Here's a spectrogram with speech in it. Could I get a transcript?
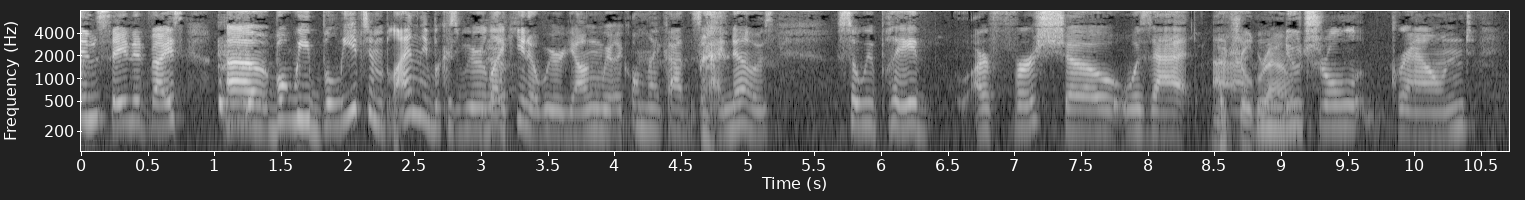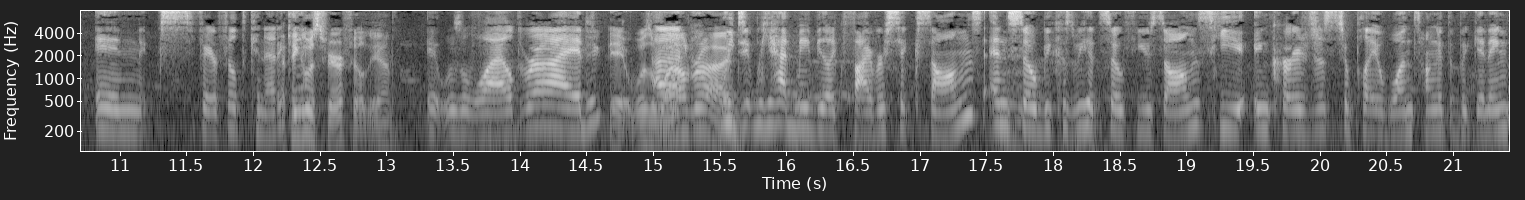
insane advice. Um, but we believed him blindly because we were like, you know, we were young. We were like, oh my God, this guy knows. So we played, our first show was at uh, Neutral Ground? Neutral Ground in Fairfield, Connecticut. I think it was Fairfield. Yeah. It was a wild ride. It was a wild ride. We did. We had maybe like five or six songs, and Hmm. so because we had so few songs, he encouraged us to play one song at the beginning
